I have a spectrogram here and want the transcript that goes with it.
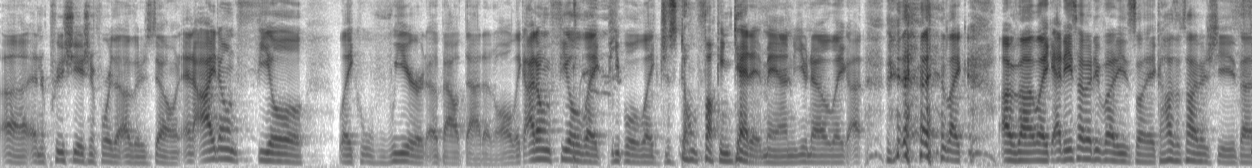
uh, an appreciation for it that others don't. And I don't feel like weird about that at all. Like I don't feel like people like just don't fucking get it, man, you know? Like I, like I'm not like anytime anybody's like Hot Tub Time Machine that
